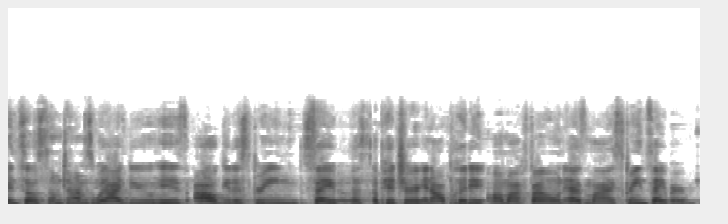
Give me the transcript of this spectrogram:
And so sometimes what I do is I'll get a screen say a, a picture and I'll put it on my phone as my screensaver.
